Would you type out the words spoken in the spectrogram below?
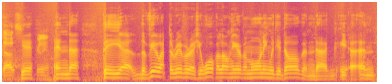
Does. Yeah, Brilliant. and uh, the uh, the view up the river as you walk along here of a morning with your dog, and uh, uh, and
